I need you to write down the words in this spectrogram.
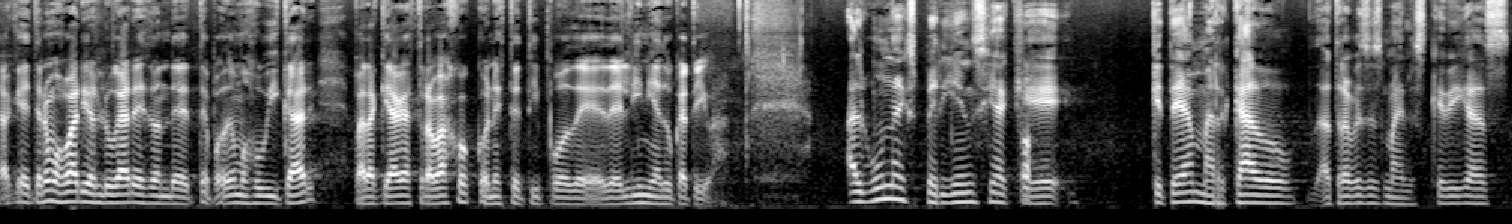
Aquí tenemos varios lugares donde te podemos ubicar para que hagas trabajo con este tipo de, línea educativa. ¿Alguna experiencia que, oh. que te haya marcado a través de Smiles? Que digas,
